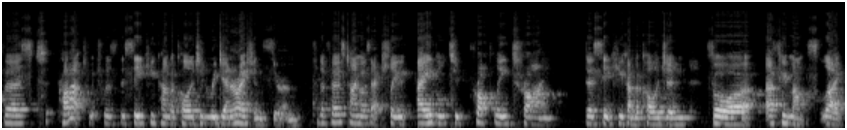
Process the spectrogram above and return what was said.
first product, which was the sea cucumber collagen regeneration serum. For the first time, I was actually able to properly try the sea cucumber collagen for a few months, like,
